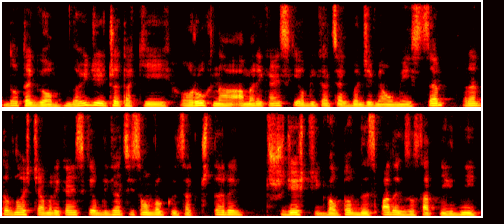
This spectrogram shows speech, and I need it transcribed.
do tego dojdzie i czy taki ruch na amerykańskich obligacjach będzie miał miejsce. Rentowności amerykańskich obligacji są w okolicach 4,30, gwałtowny spadek z ostatnich dni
